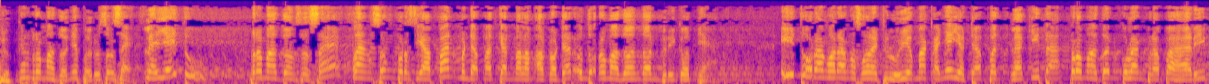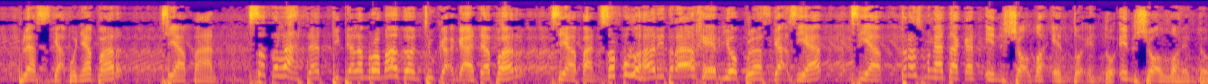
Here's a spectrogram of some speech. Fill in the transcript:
Loh, kan Ramadannya baru selesai. Lah ya itu. Ramadan selesai, langsung persiapan mendapatkan malam Al-Qadar untuk Ramadan tahun berikutnya. Itu orang-orang soleh dulu ya makanya ya dapat lah kita Ramadan kurang berapa hari belas gak punya persiapan. Setelah di dalam Ramadan juga gak ada persiapan. Sepuluh hari terakhir yo ya belas gak siap siap. Terus mengatakan insya Allah ento ento insya Allah ento.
